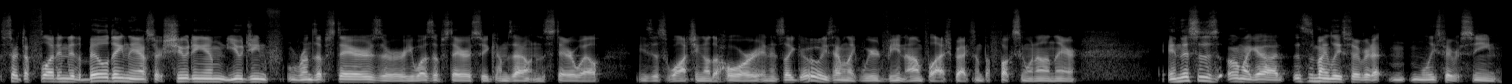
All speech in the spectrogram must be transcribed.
start to flood into the building. They all start shooting him. Eugene f- runs upstairs, or he was upstairs, so he comes out in the stairwell. He's just watching all the horror, and it's like, oh, he's having like weird Vietnam flashbacks. What the fuck's going on there? And this is, oh my god, this is my least favorite, uh, my least favorite scene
